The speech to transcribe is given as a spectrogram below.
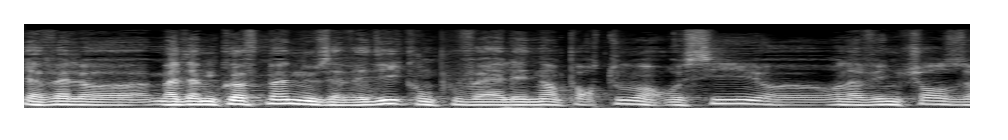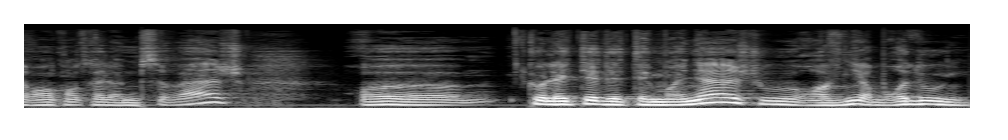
il y avait le, Madame Kaufmann nous avait dit qu'on pouvait aller n'importe où en Russie. on avait une chance de rencontrer l'homme sauvage, collecter des témoignages ou revenir bredouille.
